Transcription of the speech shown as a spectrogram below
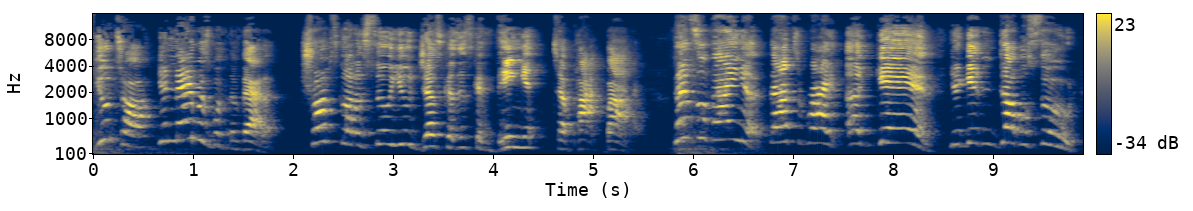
Utah? Your neighbors with Nevada. Trump's gonna sue you just because it's convenient to pop by. Pennsylvania, that's right, again. You're getting double sued.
